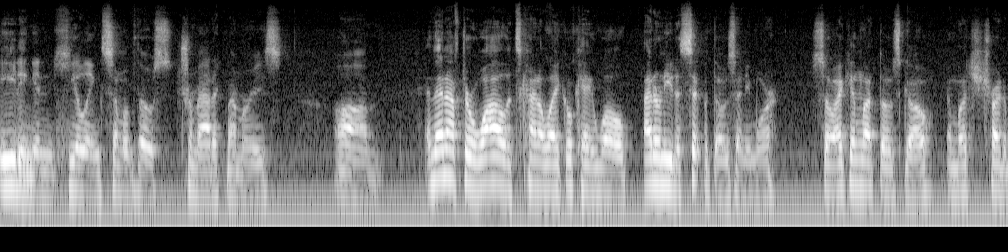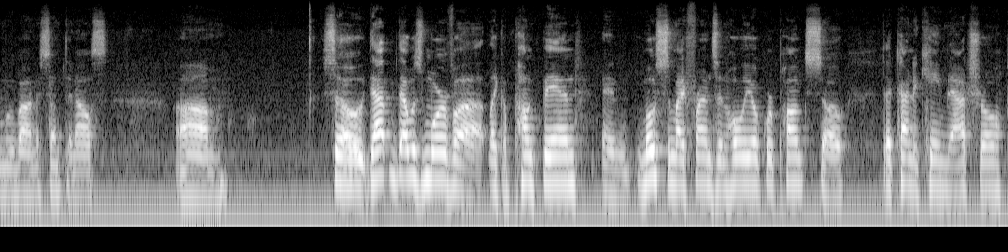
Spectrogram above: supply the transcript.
aiding and healing some of those traumatic memories. Um, and then after a while, it's kind of like, okay, well, I don't need to sit with those anymore so I can let those go and let's try to move on to something else. Um, so that that was more of a like a punk band, and most of my friends in Holyoke were punks, so that kind of came natural.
